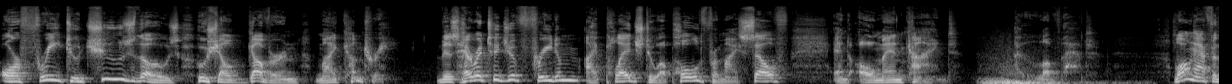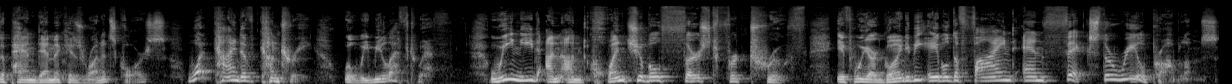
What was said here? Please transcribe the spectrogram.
or free to choose those who shall govern my country. This heritage of freedom I pledge to uphold for myself and all mankind. I love that. Long after the pandemic has run its course, what kind of country will we be left with? We need an unquenchable thirst for truth if we are going to be able to find and fix the real problems.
